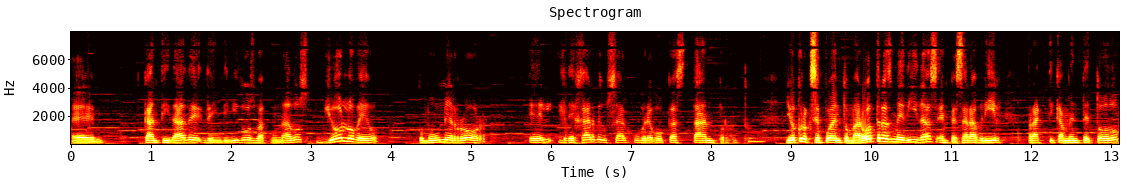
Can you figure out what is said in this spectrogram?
eh, cantidad de, de individuos vacunados, yo lo veo como un error el dejar de usar cubrebocas tan pronto. Yo creo que se pueden tomar otras medidas, empezar a abrir prácticamente todo,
